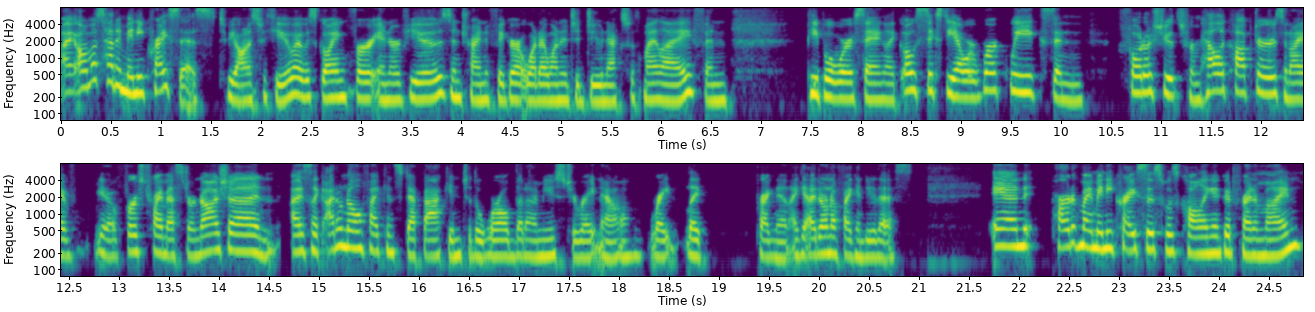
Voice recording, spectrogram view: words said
I almost had a mini crisis, to be honest with you. I was going for interviews and trying to figure out what I wanted to do next with my life. And people were saying, like, oh, 60 hour work weeks and photo shoots from helicopters. And I have, you know, first trimester nausea. And I was like, I don't know if I can step back into the world that I'm used to right now, right? Like pregnant. I, I don't know if I can do this. And part of my mini crisis was calling a good friend of mine.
